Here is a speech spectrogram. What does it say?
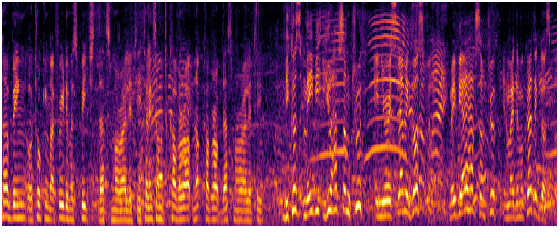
curbing or talking about freedom of speech that's morality. Telling someone to cover up, not cover up that's morality. Because maybe you have some truth in your Islamic gospel. Maybe I have some truth in my democratic gospel.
